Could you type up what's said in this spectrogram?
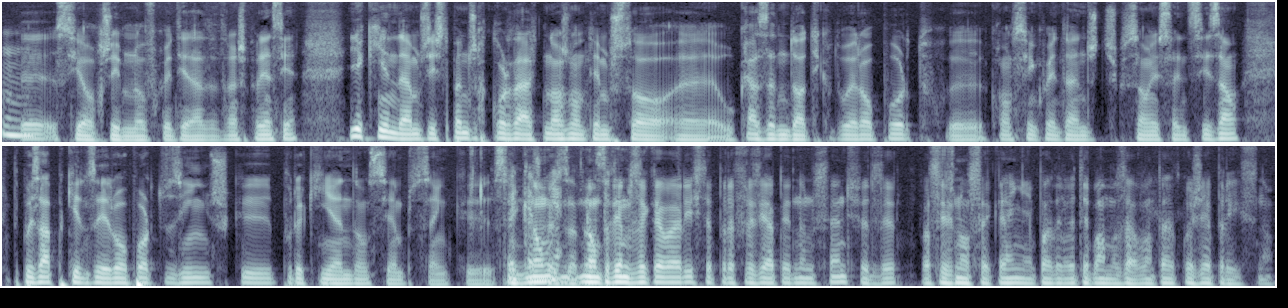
uhum. uh, se é o regime novo com a entidade da transparência. E aqui andamos, isto para nos recordar que nós não temos só uh, o caso anedótico do aeroporto, com 50 anos de discussão e sem decisão, depois há pequenos aeroportozinhos que por aqui andam sempre sem que... Sem que não, não podemos acabar isto a parafrasear Pedro Nuno Santos, a dizer, vocês não se acanhem, podem bater palmas à vontade, que hoje é para isso, não.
